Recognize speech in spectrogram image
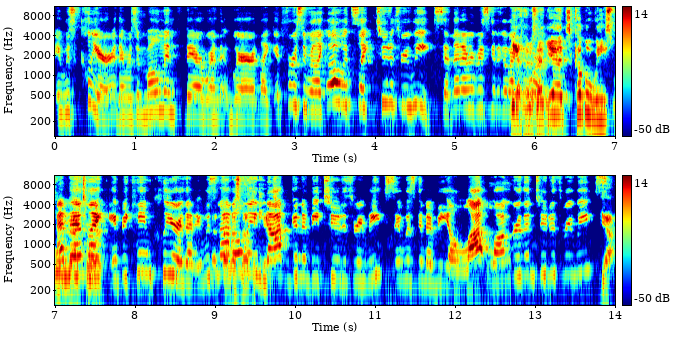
it was clear. There was a moment there where where like at first they were like oh it's like two to three weeks and then everybody's gonna go back yeah to there's work. like yeah it's a couple weeks and then like it became clear that it was That- that not was only not going to be two to three weeks it was going to be a lot longer than two to three weeks. Yeah.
